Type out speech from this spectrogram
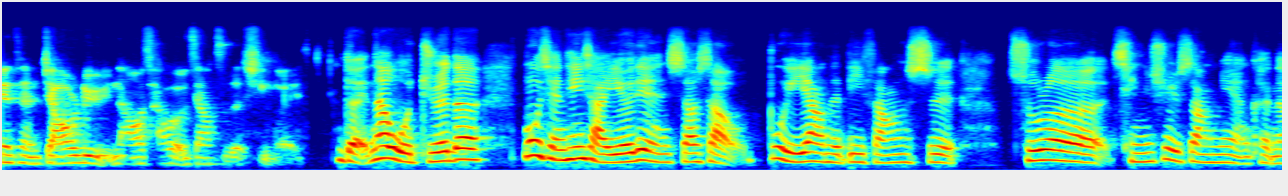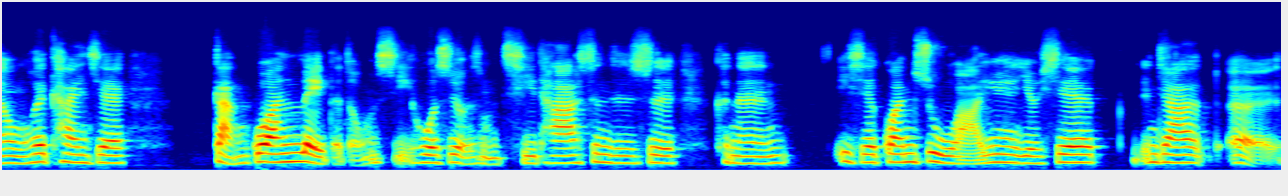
变成焦虑，然后才会有这样子的行为。对，那我觉得目前听起来有点小小不一样的地方是，除了情绪上面，可能我们会看一些感官类的东西，或是有什么其他，甚至是可能一些关注啊，因为有些人家呃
